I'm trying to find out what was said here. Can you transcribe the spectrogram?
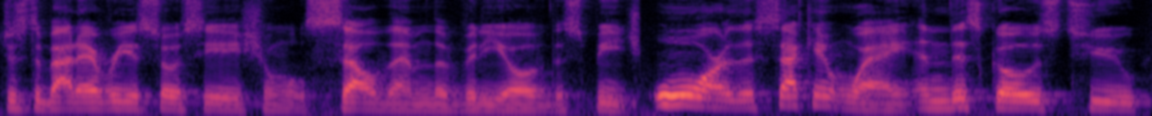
Just about every association will sell them the video of the speech. Or the second way, and this goes to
